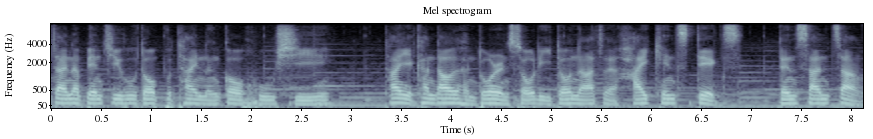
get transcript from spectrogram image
在那边几乎都不太能够呼吸。他也看到很多人手里都拿着 hiking sticks，登山杖。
